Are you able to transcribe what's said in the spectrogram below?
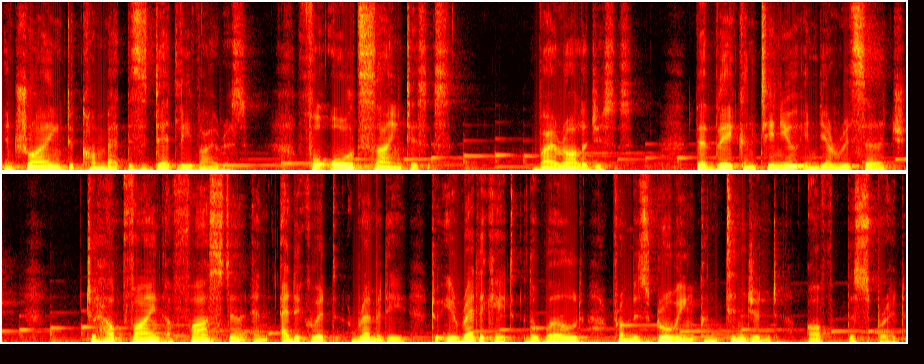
in trying to combat this deadly virus. For all scientists, virologists, that they continue in their research to help find a faster and adequate remedy to eradicate the world from this growing contingent of the spread.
